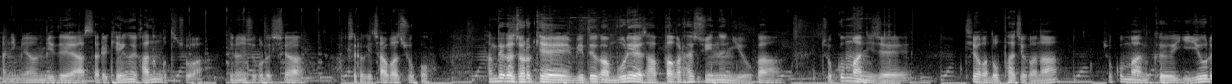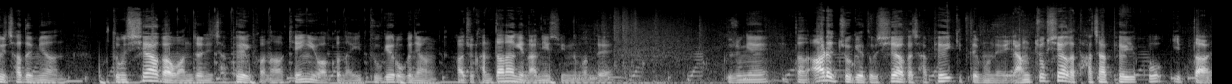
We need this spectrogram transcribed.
아니면 미드에 아싸리 갱을 가는 것도 좋아. 이런 식으로 시야 확실하게 잡아주고 상대가 저렇게 미드가 무리해서 압박을 할 수 있는 이유가 조금만 이제 티어가 높아지거나 조금만 그 이유를 찾으면 보통 시야가 완전히 잡혀 있거나 갱이 왔거나 이 두 개로 그냥 아주 간단하게 나뉠 수 있는 건데 그 중에 일단 아래쪽에도 시야가 잡혀 있기 때문에 양쪽 시야가 다 잡혀 있고 있다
